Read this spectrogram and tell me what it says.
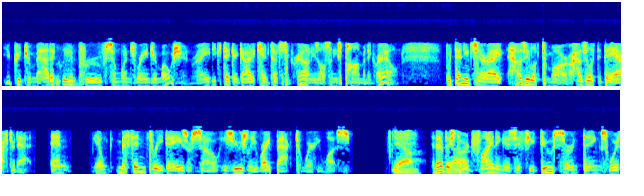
you could dramatically improve someone's range of motion, right? You could take a guy that can't touch the ground, he's also he's palming the ground. But then you'd say, all right, how's he look tomorrow? How's he look the day after that? And you know, within three days or so, he's usually right back to where he was. Yeah. And then what they Yeah. started finding is if you do certain things with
